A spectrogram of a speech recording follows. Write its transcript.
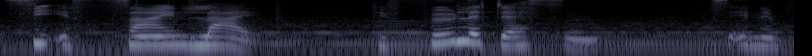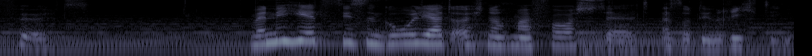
Sie ist sein Leib, die Fülle dessen, das in ihm füllt. Wenn ihr jetzt diesen Goliath euch nochmal vorstellt, also den richtigen,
